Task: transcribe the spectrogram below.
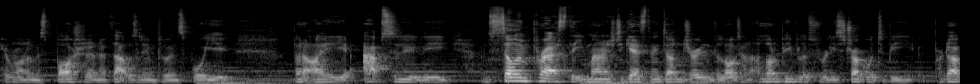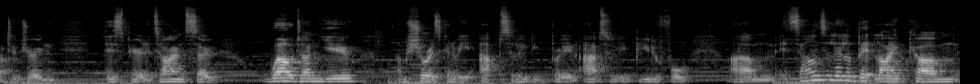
Hieronymus Bosch. I don't know if that was an influence for you, but I absolutely am so impressed that you managed to get something done during the lockdown. A lot of people have really struggled to be productive during this period of time. So well done you. I'm sure it's going to be absolutely brilliant, absolutely beautiful. Um, it sounds a little bit like um,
